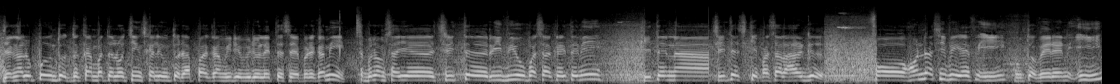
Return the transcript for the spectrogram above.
Jangan lupa untuk tekan button loceng sekali untuk dapatkan video-video latest daripada kami. Sebelum saya cerita review pasal kereta ni, kita nak cerita sikit pasal harga. For Honda Civic FE untuk variant E,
